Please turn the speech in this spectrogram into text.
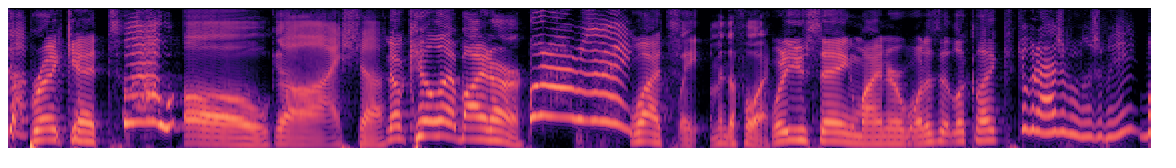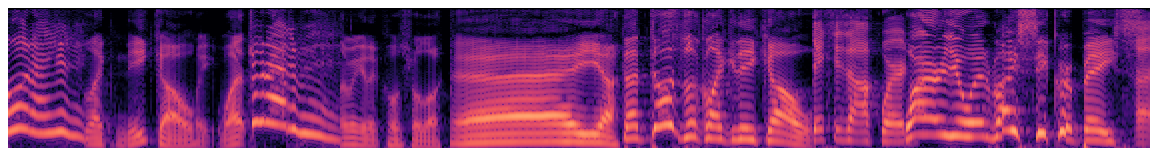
laser! Break it. Ow! Oh gosh. Now kill it, Miner. What? Wait, I'm in the floor. What are you saying, Miner? What does it look like? Like Nico. Wait, what? Let me get a closer look. Hey, that does look like Nico. This is awkward. Why are you in my secret base? Uh,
